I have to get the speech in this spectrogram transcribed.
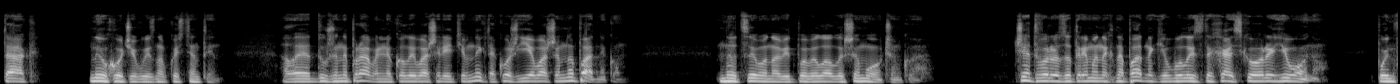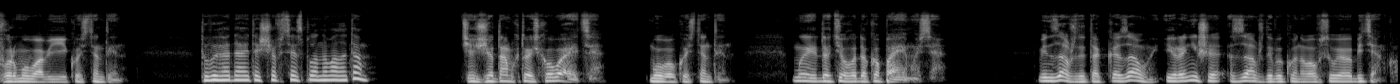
Так, неохоче визнав Костянтин. Але дуже неправильно, коли ваш рятівник також є вашим нападником. На це вона відповіла лише мовчанкою. Четверо затриманих нападників були з Техаського регіону, поінформував її Костянтин. То ви гадаєте, що все спланували там? Чи що там хтось ховається, мовив Костянтин. Ми до цього докопаємося. Він завжди так казав і раніше завжди виконував свою обіцянку.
